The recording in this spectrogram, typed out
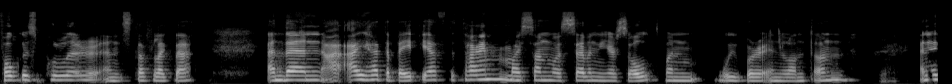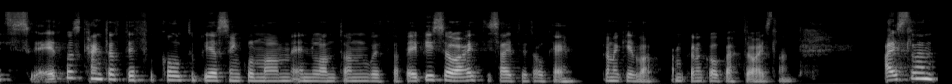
focus puller and stuff like that. And then I, I had a baby at the time. My son was seven years old when we were in London and it's it was kind of difficult to be a single mom in london with a baby so i decided okay gonna give up. I'm gonna go back to Iceland. Iceland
